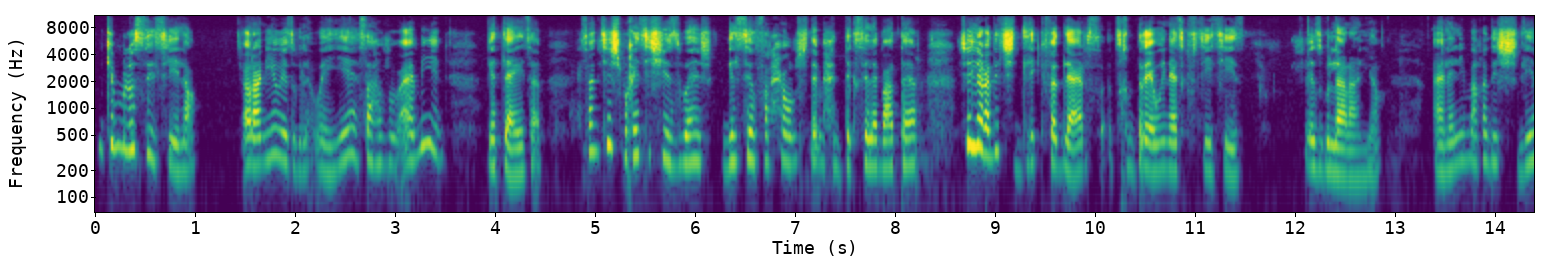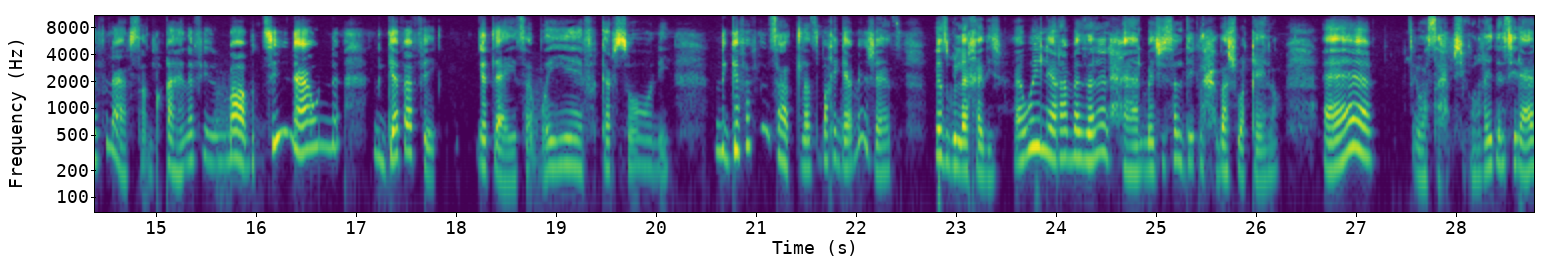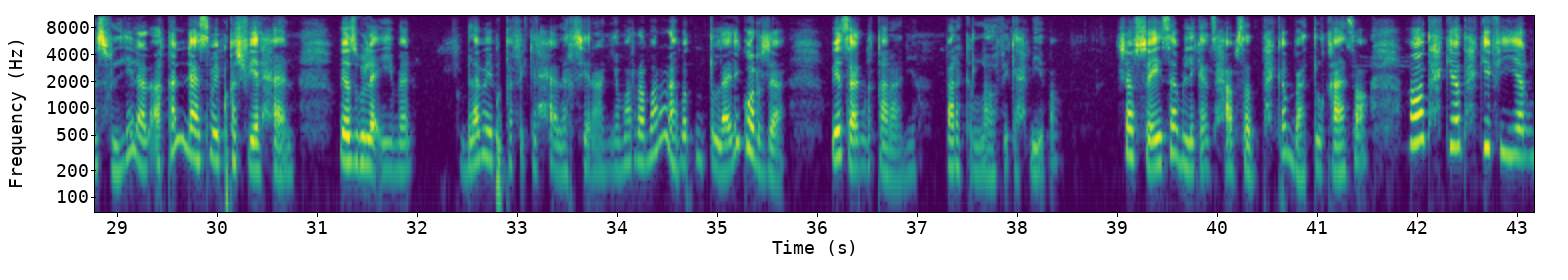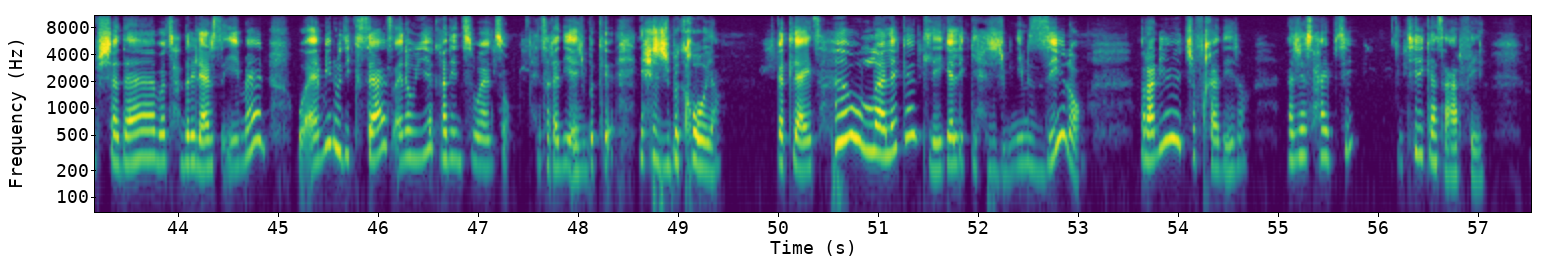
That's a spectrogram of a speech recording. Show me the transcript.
نكملوا السلسلة. رانيا وهي تقول لها وياه صاحبهم آمين. قالت لها عتاب حتى انتي بغيتي شي زواج؟ جلسي وفرحي ونشطي محد داك célibataire انتي اللي غادي تشد لك في هاد العرس تخدري عويناتك في تيتيز. تقول لها رانيا أنا اللي ما غاديش ليا في العرس نبقى هنا فين ما هبطتي نعاون نقافا فيك. قالت لها عيسى وياه فكرتوني نقافا فين ثلاث باقي كاع ما جات. تقول لها خديجة اويلي راه مازال الحال ما جيت لديك ال11 وقيله آه أيوا صاحبتي كون غير درتي العرس في الليل على الأقل الناس ما يبقاش فيها الحال. وهي تقول لها إيمان. بلا ما يبقى فيك الحال أختي رانيا مرة مرة نهبط نطلع عليك ونرجع. ويا سعد نلقى رانيا. بارك الله فيك حبيبة. شاف سعيسة بلي كانت حابسة الضحكة من بعد تلقاتها. آه ضحكي ضحكي فيا نمشى دابا تحضري العرس إيمان. وأمين وديك الساعات أنا وياك غادي نتوانسو حيت غادي يعجبك يحجبك خويا. قالت لها عيت والله لا كانت لي. قال لك يحجبني مزينو رانيا تشوف خديجة. أجي صاحبتي انت اللي كتعرفيه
